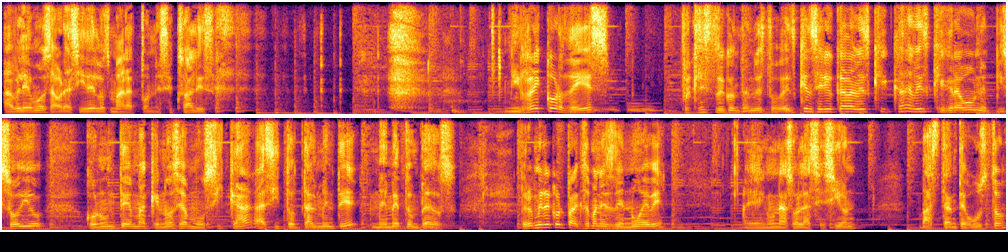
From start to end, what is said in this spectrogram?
Hablemos ahora sí de los maratones sexuales. Mi récord es. ¿Por qué les estoy contando esto? Es que en serio, cada vez que, cada vez que grabo un episodio con un tema que no sea música, así totalmente, me meto en pedos. Pero mi récord, para que sepan, es de 9 en una sola sesión. Bastante gusto.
